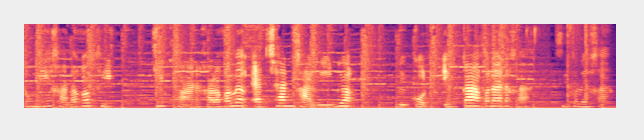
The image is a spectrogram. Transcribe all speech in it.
ตรงนี้ค่ะ แล้วก็คลิกคลิกขวานะคะ แล้วก็เลือก action ค่ะ หรือเลือกหรือกด F9 ก็ได้นะคะ คลิกไปเลยค่ะ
